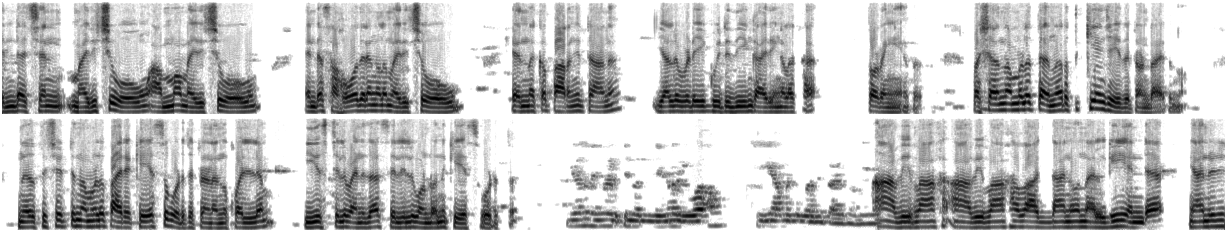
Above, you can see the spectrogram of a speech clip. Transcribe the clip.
എന്റെ അച്ഛൻ മരിച്ചു പോവും അമ്മ മരിച്ചു പോവും എന്റെ സഹോദരങ്ങൾ മരിച്ചു പോവും എന്നൊക്കെ പറഞ്ഞിട്ടാണ് ഇയാൾ ഇവിടെ ഈ ഗുരുതിയും കാര്യങ്ങളൊക്കെ തുടങ്ങിയത്. പക്ഷെ അത് നമ്മൾ നിർത്തിക്കുകയും ചെയ്തിട്ടുണ്ടായിരുന്നു. നിർത്തിച്ചിട്ട് നമ്മൾ പര കേസ് കൊടുത്തിട്ടുണ്ടായിരുന്നു. കൊല്ലം ഈസ്റ്റിൽ വനിതാ സെല്ലിൽ കൊണ്ടുവന്ന് കേസ് കൊടുത്തു. വിവാഹം ആ വിവാഹ ആ വിവാഹ വാഗ്ദാനവും നൽകി എന്റെ ഞാനൊരു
